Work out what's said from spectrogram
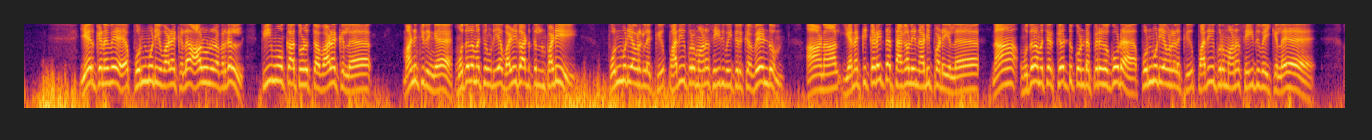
ஏற்கனவே பொன்முடி வழக்கில் ஆளுநர் அவர்கள் திமுக தொடுத்த வழக்கில் மன்னிச்சிடுங்க முதலமைச்சருடைய வழிகாட்டுதலின்படி பொன்முடி அவர்களுக்கு பதவி பிரமாணம் செய்து வைத்திருக்க வேண்டும். ஆனால் எனக்கு கிடைத்த தகவலின் அடிப்படையில் நான் முதலமைச்சர் கேட்டுக்கொண்ட பிறகு கூட பொன்முடி அவர்களுக்கு பதவி பிரமாணம் செய்து வைக்கல.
